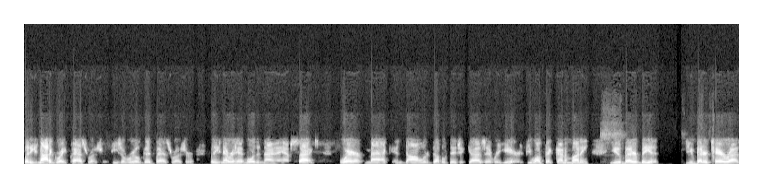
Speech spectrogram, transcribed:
but he's not a great pass rusher. He's a real good pass rusher, but he's never had more than nine and a half sacks. Where Mack and Donald are double digit guys every year. If you want that kind of money, you better be a you better terrorize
